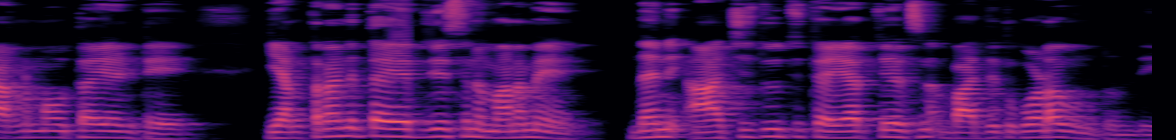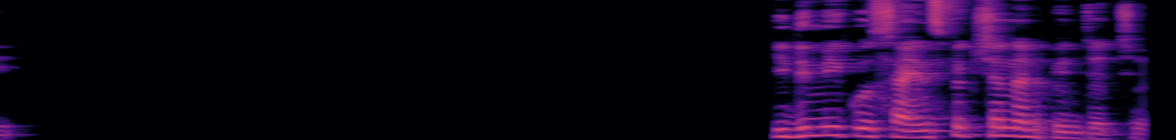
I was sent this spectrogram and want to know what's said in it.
కారణమవుతాయంటే యంత్రాన్ని తయారు చేసిన మనమే దాన్ని ఆచితూచి తయారు చేయాల్సిన బాధ్యత కూడా ఉంటుంది. ఇది మీకు సైన్స్ ఫిక్షన్ అనిపించవచ్చు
